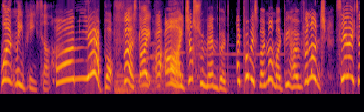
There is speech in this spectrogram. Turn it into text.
won't we, Peter? Um, yeah, but first, I, I, oh, I just remembered. I promised my mum I'd be home for lunch. See you later.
